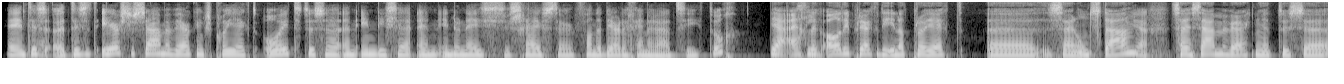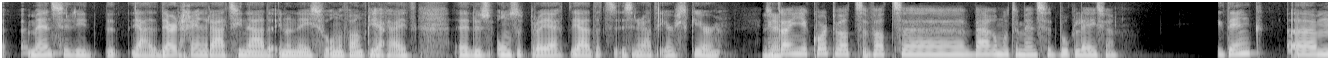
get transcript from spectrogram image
Hey, het, is, het is het eerste samenwerkingsproject ooit tussen een Indische en Indonesische schrijfster van de derde generatie, toch? Ja, eigenlijk al die projecten die in dat project eh, zijn ontstaan, Ja. zijn samenwerkingen tussen mensen die de, ja, de derde generatie na de Indonesische onafhankelijkheid. Eh, dus onze project, ja, dat is inderdaad de eerste keer. En kan je kort wat, wat eh, waarom moeten mensen het boek lezen? Ik denk. ehm,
